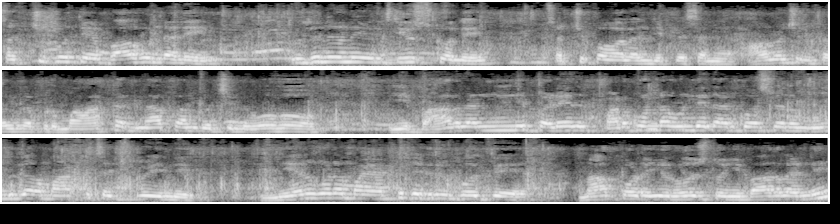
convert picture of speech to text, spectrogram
చచ్చిపోతే బాగుండని తుది నిర్ణయం తీసుకొని చచ్చిపోవాలని చెప్పేసి అని ఆలోచన కలిగినప్పుడు మా అక్క జ్ఞాపకానికి వచ్చింది ఓహో ఈ బాధలన్నీ పడేది పడకుండా ఉండేదానికోసమే ముందుగా మా అక్క చచ్చిపోయింది. నేను కూడా మా అక్క దగ్గరికి పోతే నాకు కూడా ఈ రోజుతో ఈ బాధలన్నీ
